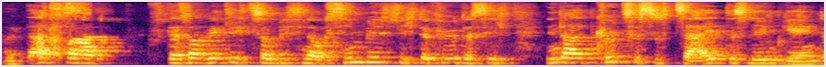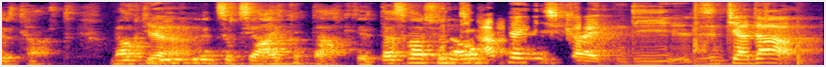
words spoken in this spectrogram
Und das war, das war wirklich so ein bisschen auch sinnbildlich dafür, dass sich innerhalb kürzester Zeit das Leben geändert hat. Und auch die ja. wenigen Sozialkontakte. Das war schon und auch. Die Abhängigkeiten, die sind ja da.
